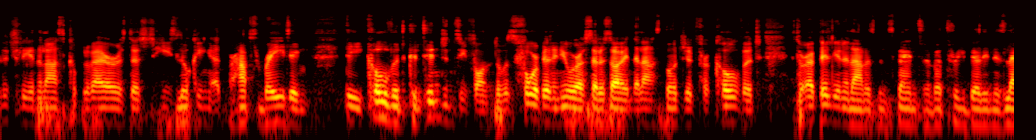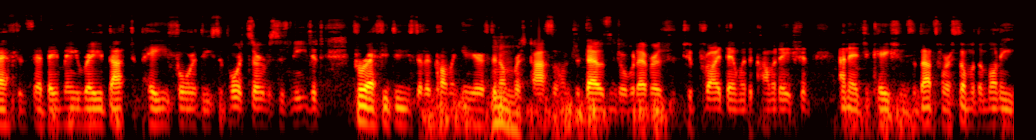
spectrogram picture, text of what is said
literally in the last couple of hours, that he's looking at perhaps raiding the COVID contingency fund. There was 4 billion euro set aside in the last budget for COVID. A billion of that has been spent, and about 3 billion is left, and said they may raid that to pay for the support services needed for refugees that are coming here if the mm. numbers pass 100,000 or whatever, to provide them with accommodation and education. So that's where some of the money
